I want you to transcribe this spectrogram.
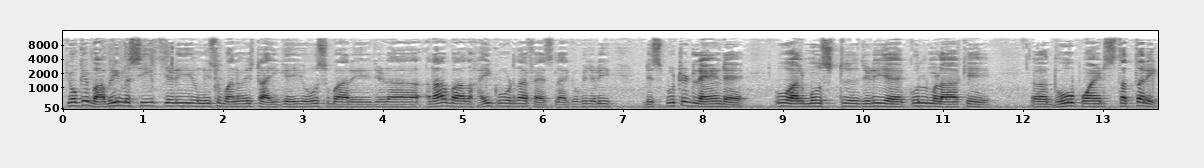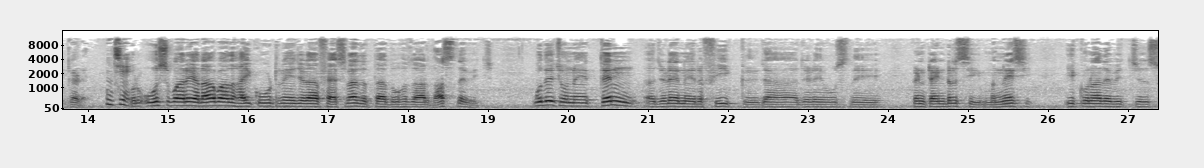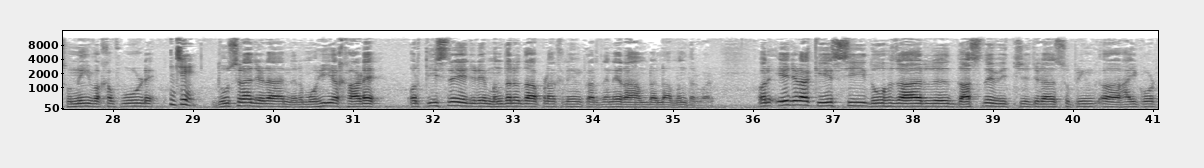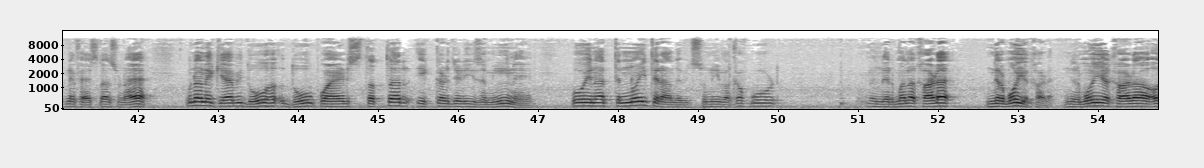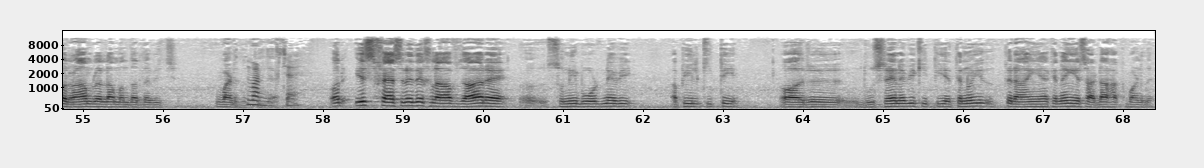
ਕਿਉਂਕਿ ਬਾਬਰੀ ਮਸਜਿਦ ਜਿਹੜੀ 1992 ਵਿੱਚ ਢਾਈ ਗਈ ਉਸ ਬਾਰੇ ਜਿਹੜਾ ਅਲਾਹਾਬਾਦ ਹਾਈ ਕੋਰਟ ਦਾ ਫੈਸਲਾ ਹੈ ਕਿਉਂਕਿ ਜਿਹੜੀ ਡਿਸਪਿਊਟਡ ਲੈਂਡ ਹੈ ਉਹ ਆਲਮੋਸਟ ਜਿਹੜੀ ਹੈ ਕੁੱਲ ਮਿਲਾ ਕੇ ਅ, 2.77 ਏਕੜ ਜੀ। ਔਰ ਉਸ ਬਾਰੇ ਅਲਾਹਾਬਾਦ ਹਾਈ ਕੋਰਟ ਨੇ ਜਿਹੜਾ ਫੈਸਲਾ ਦਿੱਤਾ 2010 ਦੇ ਵਿੱਚ ਉਹਦੇ ਚ ਉਹਨੇ ਤਿੰਨ ਜਿਹੜੇ ਨੇ ਰਫੀਕ ਜਾਂ ਜਿਹੜੇ ਉਸ ਦੇ ਕੰਟੈਂਡਰ ਸੀ ਮੰਨੇ ਸੀ। ਇੱਕ ਉਹਨਾਂ ਦੇ ਵਿੱਚ ਸੁੰਨੀ ਵਕਫ ਬੋਰਡ ਹੈ। ਜੀ। ਦੂਸਰਾ ਜਿਹੜਾ ਨਰਮੋਹੀ ਅਖਾੜਾ ਹੈ ਔਰ ਤੀਸਰੇ ਜਿਹੜੇ ਮੰਦਿਰ ਦਾ ਆਪਣਾ ਕਲੇਮ ਕਰਦੇ ਨੇ ਰਾਮ ਲੱਲਾ ਮੰਦਿਰ ਵਾਲੇ। ਔਰ ਇਹ ਜਿਹੜਾ ਕੇਸ ਸੀ 2010 ਦੇ ਵਿੱਚ ਜਿਹੜਾ ਸੁਪਰੀਮ ਹਾਈ ਕੋਰਟ ਨੇ ਫੈਸਲਾ ਸੁਣਾਇਆ ਉਹਨਾਂ ਨੇ ਕਿਹਾ ਵੀ 2 2.77 ਏਕੜ ਜਿਹੜੀ ਜ਼ਮੀਨ ਹੈ ਉਹ ਇਹਨਾਂ ਤਿੰਨੋਂ ਹੀ ਧਿਰਾਂ ਦੇ ਵਿੱਚ ਸੁੰਨੀ ਵਕਫ ਬੋਰਡ ਨਿਰਮਲ ਅਖਾੜਾ ਨਿਰਮੋਹੀ ਅਖਾੜਾ ਨਿਰਮੋਹੀ ਅਖਾੜਾ ਔਰ ਰਾਮ ਲੱਲਾ ਮੰਦਰ ਦੇ ਵਿੱਚ ਵੰਡ ਦਿੱਤੀ ਵੰਡ ਜਾਏ ਔਰ ਇਸ ਫੈਸਲੇ ਦੇ ਖਿਲਾਫ ਜ਼ਾਹਰ ਹੈ ਸੁੰਨੀ ਬੋਰਡ ਨੇ ਵੀ ਅਪੀਲ ਕੀਤੀ ਹੈ ਔਰ ਦੂਸਰੇ ਨੇ ਵੀ ਕੀਤੀ ਹੈ। ਤਿੰਨੋਂ ਹੀ ਧਿਰਾਂ ਆਈਆਂ ਕਿ ਨਹੀਂ ਇਹ ਸਾਡਾ ਹੱਕ ਬਣਦਾ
